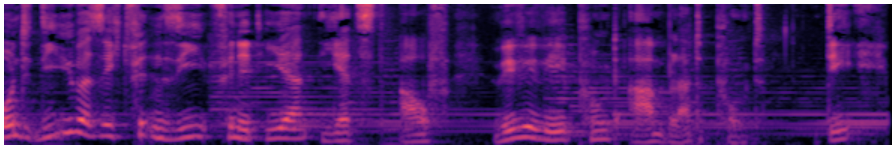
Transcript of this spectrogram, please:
und die Übersicht finden Sie, findet ihr jetzt auf www.abendblatt.de.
